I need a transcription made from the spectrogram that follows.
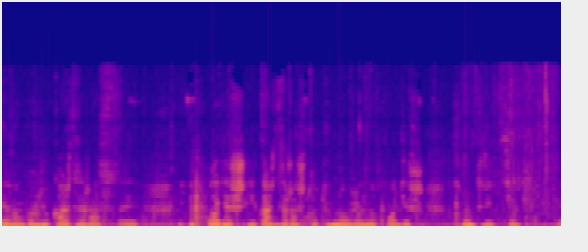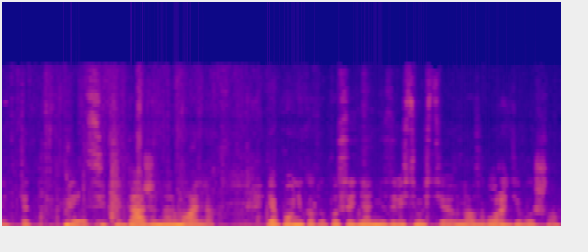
Я вам говорю, каждый раз э, и ходишь, и каждый раз что-то новое находишь. Смотрите, видите, в принципе, даже нормально. Я помню, как после Дня независимости у нас в городе вышло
